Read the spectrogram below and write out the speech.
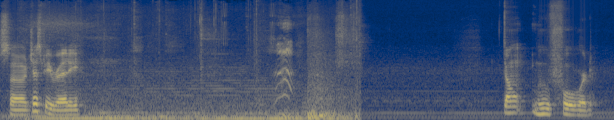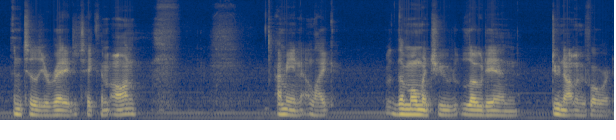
So just be ready. Don't move forward until you're ready to take them on. I mean, like, the moment you load in, do not move forward.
